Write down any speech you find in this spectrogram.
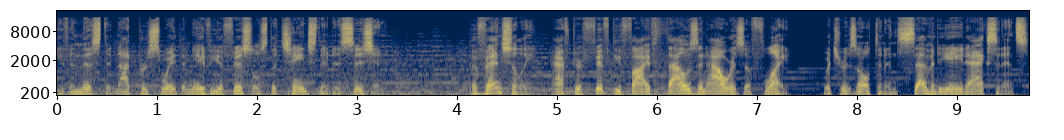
Even this did not persuade the Navy officials to change their decision. Eventually, after 55,000 hours of flight, which resulted in 78 accidents,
